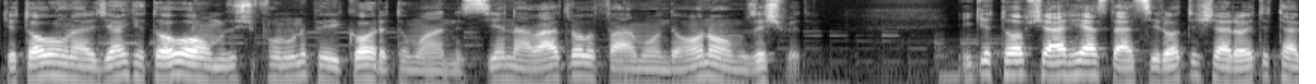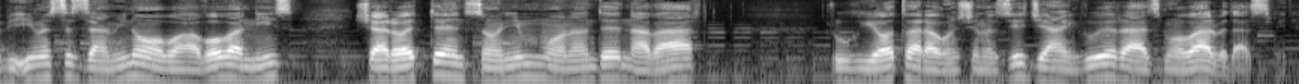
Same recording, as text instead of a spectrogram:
کتاب هنر جنگ کتاب آموزش فنون پیکار تا مهندسی 90 را به فرماندهان آموزش بده. این کتاب شرحی از تاثیرات شرایط طبیعی مثل زمین و آب و هوا و نیز شرایط انسانی مانند نبرد روحیات و روانشناسی جنگ روی رزماور به دست میده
